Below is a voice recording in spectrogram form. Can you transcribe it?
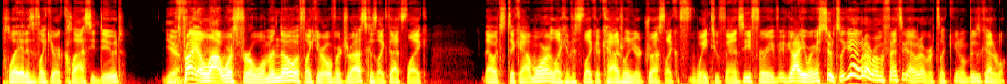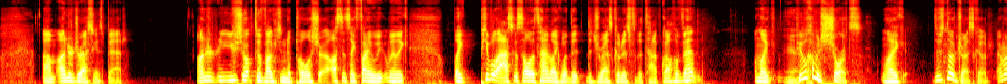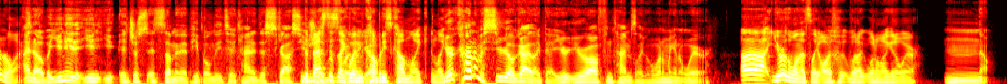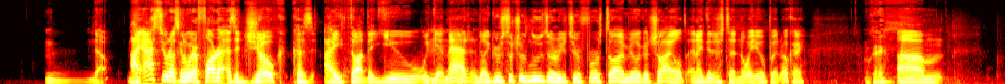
play it as if like you're a classy dude. Yeah. It's probably a lot worse for a woman though if like you're overdressed because like that's like that would stick out more. Like if it's like a casual and you're dressed like way too fancy. For if a guy you're wearing a suit, it's like yeah, whatever. I'm a fancy guy, whatever. It's like you know business casual. Um, underdressing is bad. Under you show up to a function in a polo shirt. Also, it's like funny we, when like like people ask us all the time like what the, the dress code is for the Top Golf event. I'm like Yeah. people come in shorts. Like there's no dress code. Everyone relax. I know, but you need it. You, you it just it's something that people need to kind of discuss. The best is like when go. companies come like and like you're kind of a serial guy like that. You're you're oftentimes like, well, what am I gonna wear? uh you're the one that's like oh what, what am I gonna wear? Mm, No, Mm, no. I asked you what I was going to wear to Florida as a joke because I thought that you would Mm. get mad and be like, "You're such a loser. It's your first time. You're like a child." And I did it just to annoy you, but okay. Okay. Um,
